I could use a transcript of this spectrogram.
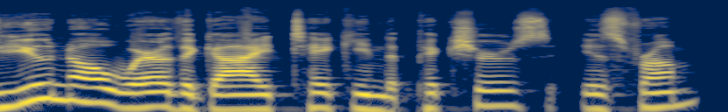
Do you know where the guy taking the pictures is from?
